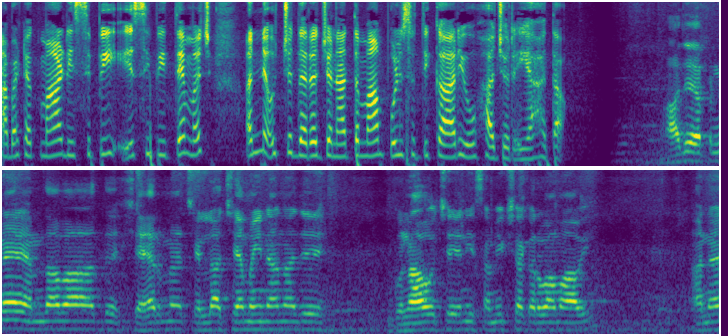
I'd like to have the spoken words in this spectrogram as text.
આ બેઠકમાં ડીસીપી, એસીપી તેમજ અન્ય ઉચ્ચ દરજ્જાના તમામ પોલીસ અધિકારીઓ હાજર રહ્યા હતા. આજે આપણે અમદાવાદ શહેરમાં છેલ્લા છ મહિનાના જે ગુનાઓ છે એની સમીક્ષા કરવામાં આવી. અને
